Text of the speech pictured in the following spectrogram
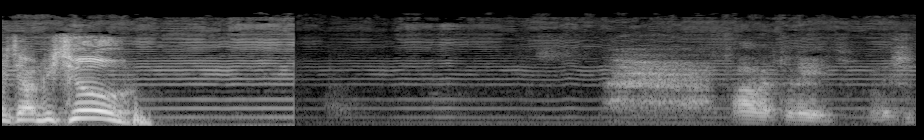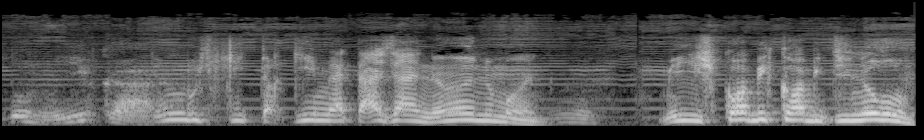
Oi, Job Show! Fala, Cleide. Deixa eu dormir, cara. Tem um mosquito aqui me atazanando, mano. Me descobre cobre de novo.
